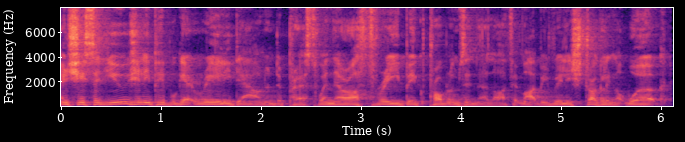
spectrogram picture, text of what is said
And she said, usually people get really down and depressed when there are three big problems in their life. It might be really struggling at work,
